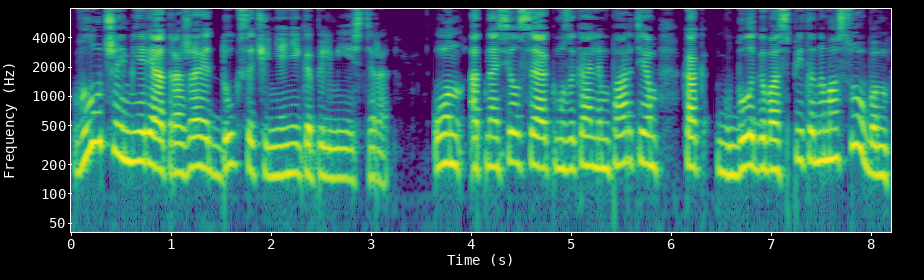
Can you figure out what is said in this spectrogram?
в лучшей мере отражает дух сочинений капельмейстера – он относился к музыкальным партиям как к благовоспитанным особам,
